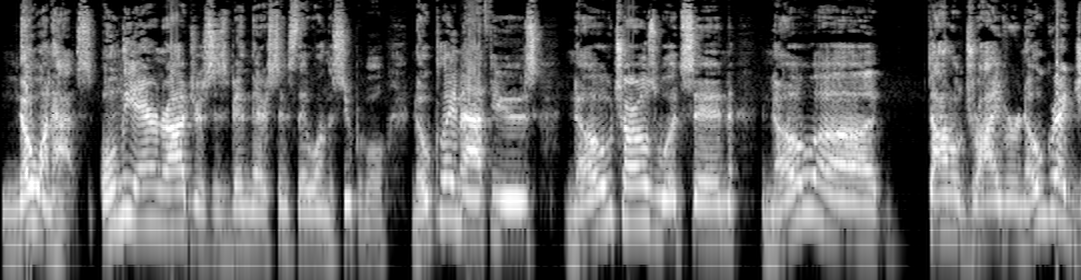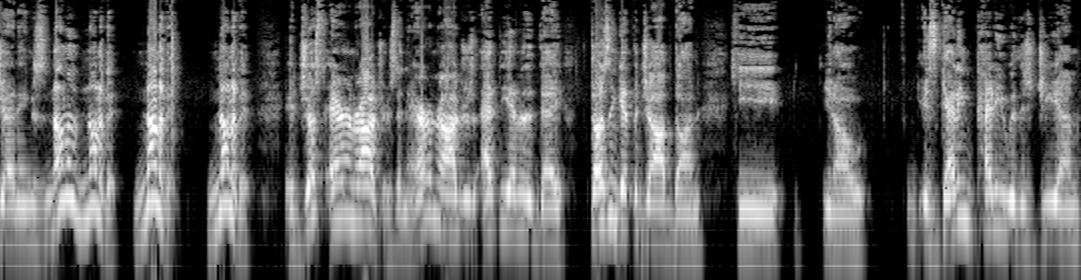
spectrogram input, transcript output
no one has. Only Aaron Rodgers has been there since they won the Super Bowl. No Clay Matthews, no Charles Woodson, no uh, Donald Driver, no Greg Jennings, none of none of it, none of it, none of it. It's just Aaron Rodgers, and Aaron Rodgers, at the end of the day, doesn't get the job done. He, you know, is getting petty with his GM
